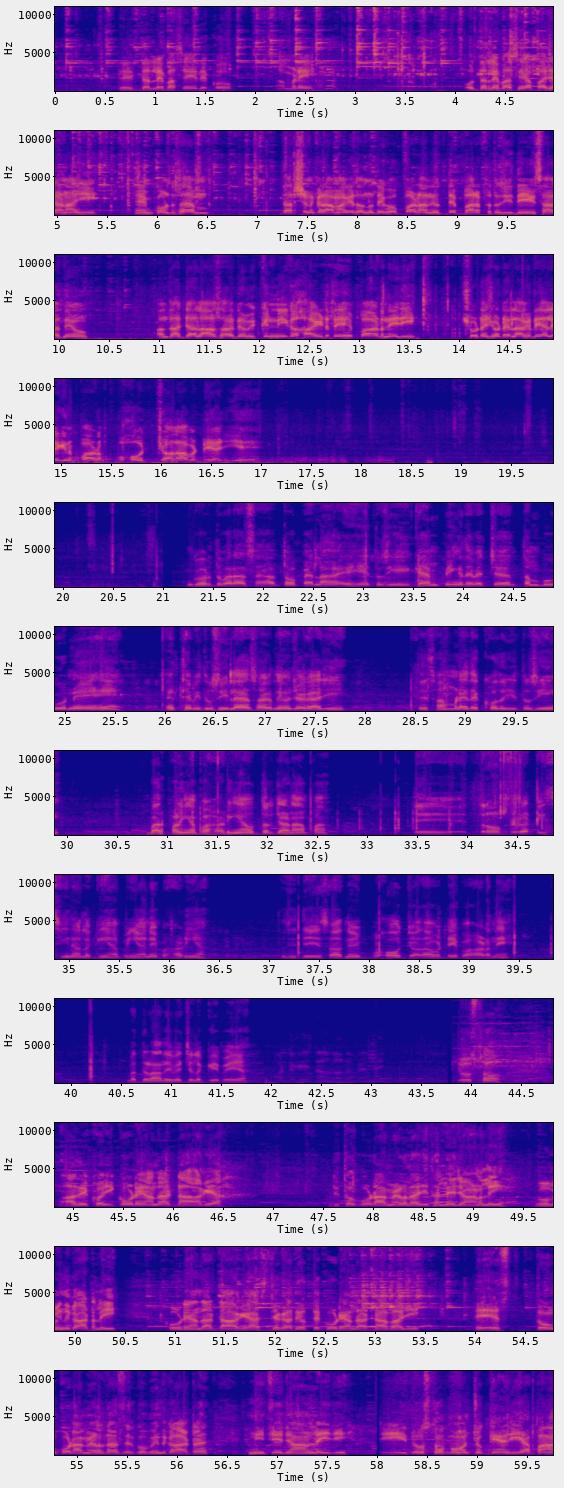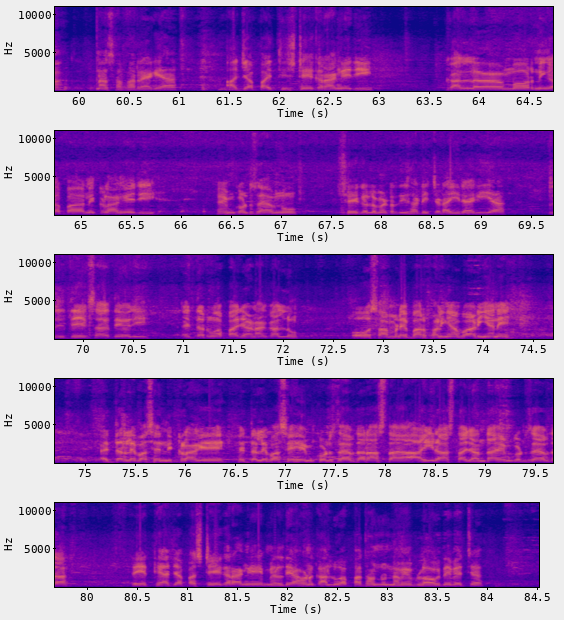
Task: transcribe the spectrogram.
ਤੇ ਇਧਰਲੇ ਪਾਸੇ ਦੇਖੋ, ਸਾਹਮਣੇ ਉਧਰਲੇ ਪਾਸੇ ਆਪਾਂ ਜਾਣਾ ਜੀ, ਹੇਮਕੁੰਟ ਸਾਹਿਬ। ਦਰਸ਼ਨ ਕਰਾਵਾਂਗੇ ਤੁਹਾਨੂੰ। ਦੇਖੋ, ਪਹਾੜਾਂ ਦੇ ਉੱਤੇ ਬਰਫ਼ ਤੁਸੀਂ ਦੇਖ ਸਕਦੇ ਹੋ। ਅੰਦਾਜ਼ਾ ਲਾ ਸਕਦੇ ਹੋ ਵੀ ਕਿੰਨੀ ਕੁ ਹਾਈਟ ਤੇ ਇਹ ਪਹਾੜ ਨੇ ਜੀ। ਛੋਟੇ ਛੋਟੇ ਲੱਗਦੇ ਆ, ਲੇਕਿਨ ਪਹਾੜ ਬਹੁਤ ਜ਼ਿਆਦਾ ਵੱਡੇ ਆ ਜੀ ਇਹ। ਗੁਰਦੁਆਰਾ ਸਾਹਿਬ ਤੋਂ ਪਹਿਲਾਂ ਇਹ ਤੁਸੀਂ ਕੈਂਪਿੰਗ ਦੇ ਵਿੱਚ ਤੰਬੂ ਨੇ ਇਹ। ਇੱਥੇ ਵੀ ਤੁਸੀਂ ਲੈ ਸਕਦੇ ਹੋ ਜਗ੍ਹਾ ਜੀ। ਤੇ ਸਾਹਮਣੇ ਦੇਖੋ ਜੀ, ਤੁਸੀਂ ਬਰਫ਼ ਵਾਲੀਆਂ ਪਹਾੜੀਆਂ, ਉੱਧਰ ਜਾਣਾ ਆਪਾਂ। ਤੇ ਇਧਰੋਂ ਪੂਰਾ ਟੀਸੀ ਨਾਲ ਲੱਗੀਆਂ ਪਈਆਂ ਨੇ ਪਹਾੜੀਆਂ। ਤੁਸੀਂ ਦੇਖ ਸਕਦੇ ਹੋ ਬਹੁਤ ਜ਼ਿਆਦਾ ਵੱਡੇ ਪਹਾੜ ਨੇ। ਬੱਦਲਾਂ ਦੇ ਵਿੱਚ ਲੱਗੇ ਪਏ ਆ। ਦੋਸਤੋ ਆ ਦੇਖੋ ਜੀ, ਘੋੜਿਆਂ ਦਾ ਅੱਡਾ ਆ ਗਿਆ। ਜਿੱਥੋਂ ਘੋੜਾ ਮਿਲਦਾ ਜੀ, ਥੱਲੇ ਜਾਣ ਲਈ, ਗੋਬਿੰਦ ਘਾਟ ਲਈ। ਘੋੜਿਆਂ ਦਾ ਅੱਡਾ ਆ ਗਿਆ। ਇਸ ਜਗ੍ਹਾ ਦੇ ਉੱਤੇ ਘੋੜਿਆਂ ਦਾ ਅੱਡਾ ਵਾ ਜੀ। ਤੇ ਇਸ ਤੋਂ ਘੋੜਾ ਮਿਲਦਾ ਸਿਰ ਗੋਬਿੰਦ ਘਾਟ, ਨੀਚੇ ਜਾਣ ਲਈ ਜੀ। ਜੀ, ਦੋਸਤੋ, ਪਹੁੰਚ ਚੁੱਕੇ ਆ ਜੀ ਆਪਾਂ। ਆਪਣਾ ਸਫ਼ਰ ਰਹਿ ਗਿਆ। ਅੱਜ ਆਪਾਂ ਇੱਥੇ ਸਟੇ ਕਰਾਂਗੇ ਜੀ। ਕੱਲ ਮਾਰਨਿੰਗ ਆਪਾਂ ਨਿਕਲਾਂਗੇ ਜੀ, ਹੇਮਕੁੰਟ ਸਾਹਿਬ ਨੂੰ। 6 ਕਿਲੋਮੀਟਰ ਦੀ ਸਾਡੀ ਚੜ੍ਹਾਈ ਰਹਿ ਗਈ ਆ। ਤੁਸੀਂ ਦੇਖ ਸਕਦੇ ਹੋ ਜੀ, ਇੱਧਰ ਨੂੰ ਆਪਾਂ ਜਾਣਾ ਕੱਲ ਨੂੰ। ਉਹ ਸਾਹਮਣੇ ਬਰਫ਼ ਵਾਲੀਆਂ ਪਹਾੜੀਆਂ ਨੇ। ਇੱਧਰਲੇ ਪਾਸੇ ਨਿਕਲਾਂਗੇ, ਇੱਧਰਲੇ ਪਾਸੇ ਹੇਮਕੁੰਟ ਸਾਹਿਬ ਦਾ ਰਸਤਾ, ਆਹੀ ਰਸਤਾ ਜਾਂਦਾ ਹੇਮਕੁੰਟ ਸਾਹਿਬ ਦਾ। ਤੇ ਇੱਥੇ ਅੱਜ ਆਪਾਂ ਸਟੇ ਕਰਾਂਗੇ। ਮਿਲਦੇ ਆ ਹੁਣ ਕੱਲ੍ਹ ਨੂੰ ਆਪਾਂ ਤੁਹਾਨੂੰ ਨਵੇਂ ਵਲੌਗ ਦੇ ਵਿੱਚ।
